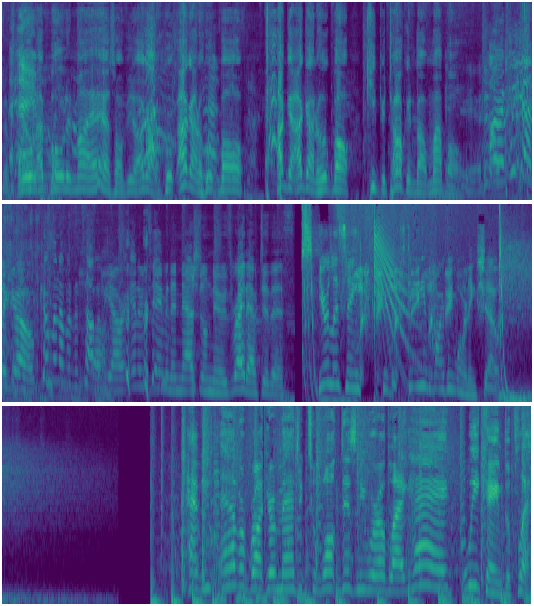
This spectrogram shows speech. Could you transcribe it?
Bowl, I bowling my ass off. You know, I got a hook. I got a hook ball. I got I got a hook ball. Keep you talking about my ball. All right, we gotta go. Coming up at the top of the hour, entertainment and national news right after this. You're listening to the Steve Harvey Morning Show. Have you ever brought your magic to Walt Disney World like, hey, we came to play?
